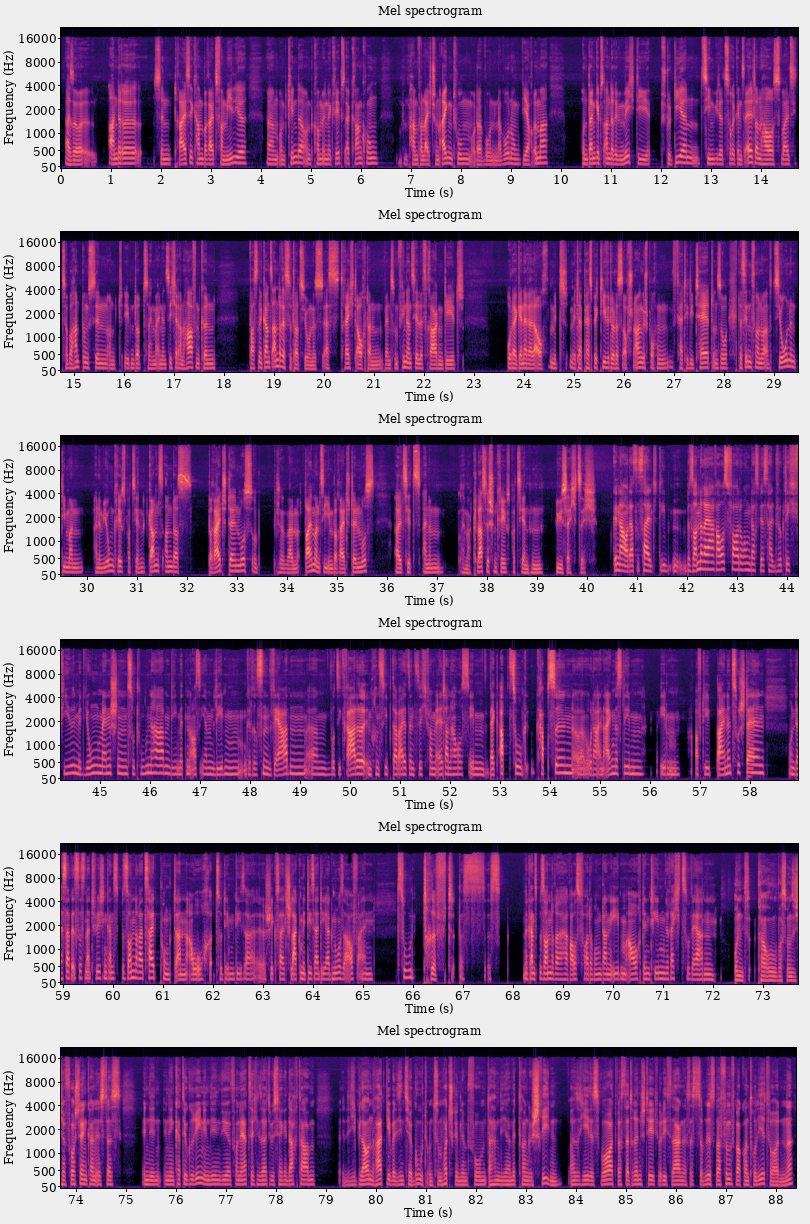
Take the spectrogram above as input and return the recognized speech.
Also äh, andere sind 30, haben bereits Familie ähm, und Kinder und kommen in eine Krebserkrankung, haben vielleicht schon Eigentum oder wohnen in einer Wohnung, wie auch immer. Und dann gibt es andere wie mich, die studieren, ziehen wieder zurück ins Elternhaus, weil sie zur Behandlung sind und eben dort, sagen wir mal, in einen sicheren Hafen können, was eine ganz andere Situation ist. Erst recht auch dann, wenn es um finanzielle Fragen geht oder generell auch mit, mit der Perspektive, du hast es auch schon angesprochen, Fertilität und so. Das sind Informationen, die man einem jungen Krebspatienten ganz anders bereitstellen muss, weil, weil man sie ihm bereitstellen muss, als jetzt einem sagen wir, klassischen Krebspatienten Ü60. Genau, das ist halt die besondere Herausforderung, dass wir es halt wirklich viel mit jungen Menschen zu tun haben, die mitten aus ihrem Leben gerissen werden, ähm, wo sie gerade im Prinzip dabei sind, sich vom Elternhaus eben weg abzukapseln äh, oder ein eigenes Leben eben auf die Beine zu stellen. Und deshalb ist es natürlich ein ganz besonderer Zeitpunkt dann auch, zu dem dieser äh, Schicksalsschlag mit dieser Diagnose auf einen zutrifft. Das ist eine ganz besondere Herausforderung, dann eben auch den Themen gerecht zu werden. Und Caro, was man sich ja vorstellen kann, ist, dass in den, in den Kategorien, in denen wir von der ärztlichen Seite bisher gedacht haben, die blauen Ratgeber, die sind ja gut. Und zum Hodgkin-Lymphom, da haben die ja mit dran geschrieben. Also jedes Wort, was da drin steht, würde ich sagen, das ist zumindest mal fünfmal kontrolliert worden. Ne?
